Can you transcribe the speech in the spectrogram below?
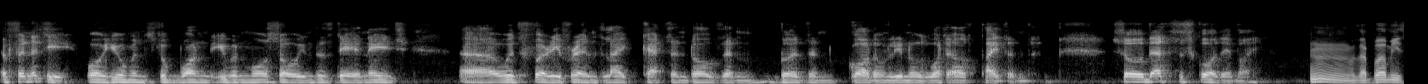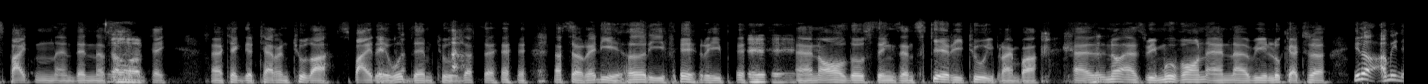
affinity for humans to bond even more so in this day and age uh, with furry friends like cats and dogs and birds and God only knows what else, pythons. So that's the score there, by. Mm, the Burmese python, and then uh, oh. take uh, take the tarantula spider with them too. That's a, that's already hairy, fairy, and all those things, and scary too, Ebrahim Ba. Uh, you know, as we move on and uh, we look at, uh, you know, I mean,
